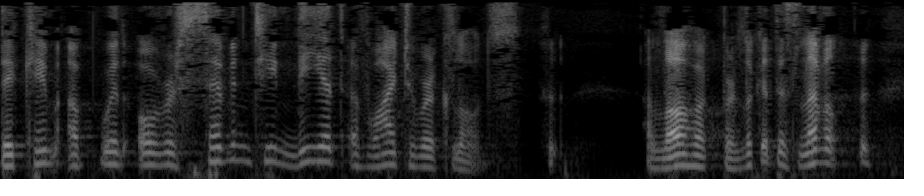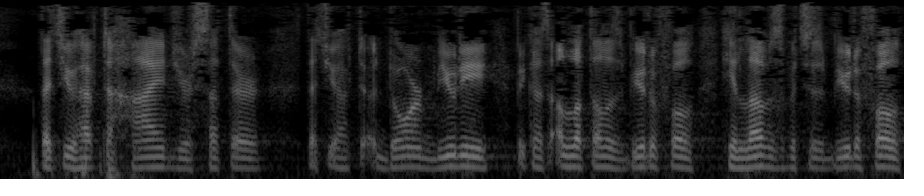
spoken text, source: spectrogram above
they came up with over 70 niyat of why to wear clothes. Allahu Akbar. Look at this level. that you have to hide your satar, that you have to adorn beauty because Allah Ta'ala is beautiful. He loves which is beautiful.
